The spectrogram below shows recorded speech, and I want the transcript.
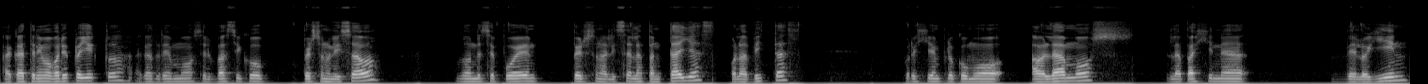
acá tenemos, varios proyectos. Acá tenemos el básico personalizado, donde se pueden personalizar las pantallas o las vistas. Por ejemplo, como hablamos, la página de login,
